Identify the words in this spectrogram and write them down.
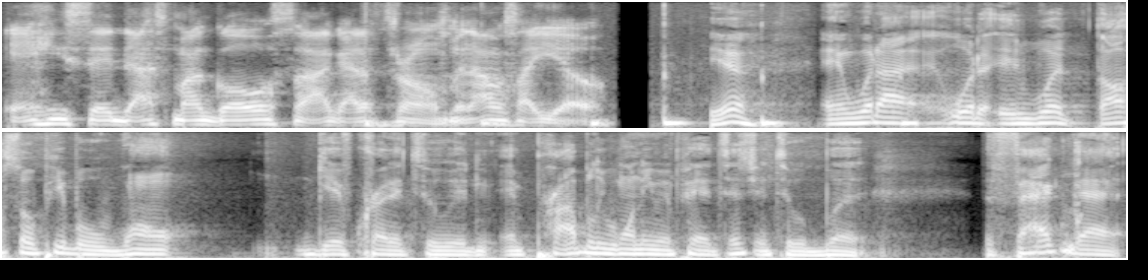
and he said that's my goal, so I got to throw him. And I was like, yo, Yeah, and what I what what also people won't give credit to and, and probably won't even pay attention to, but the fact that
